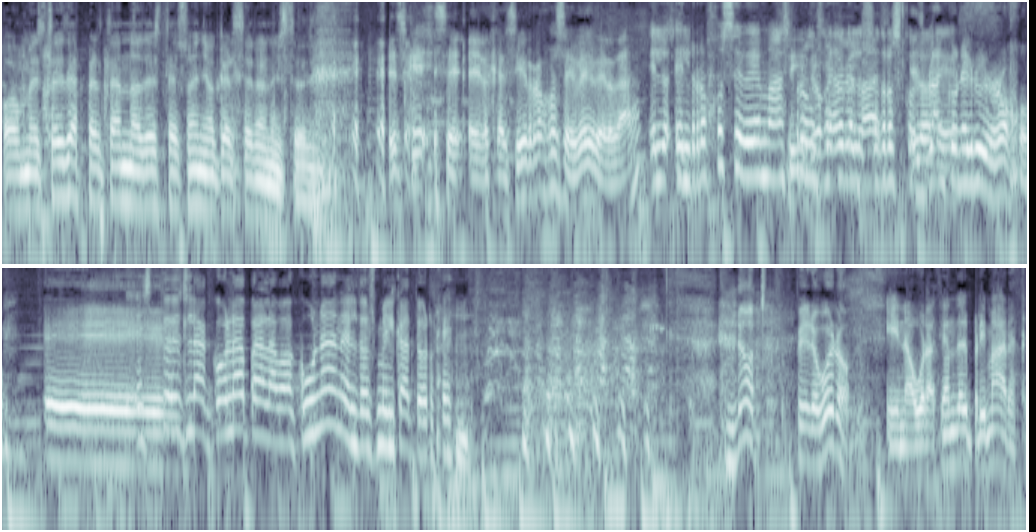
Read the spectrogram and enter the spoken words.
o me estoy despertando de este sueño que es en historia? Es que se- el jersey rojo se ve, ¿verdad? El, el rojo se ve más Sí, pronunciado ve que los más. otros Es colores. blanco, negro y rojo. Eh, Esto es la cola para la vacuna en el 2014. Not, pero bueno, Inauguración del Primark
